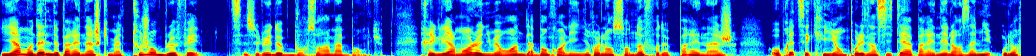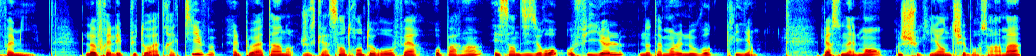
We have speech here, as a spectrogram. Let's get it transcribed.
Il y a un modèle de parrainage qui m'a toujours bluffé, c'est celui de Boursorama Bank. Régulièrement, le numéro 1 de la banque en ligne relance son offre de parrainage auprès de ses clients pour les inciter à parrainer leurs amis ou leur famille. L'offre elle est plutôt attractive, elle peut atteindre jusqu'à 130 euros offerts au parrain et 110 euros au filleul, notamment le nouveau client. Personnellement, je suis cliente chez Boursorama,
